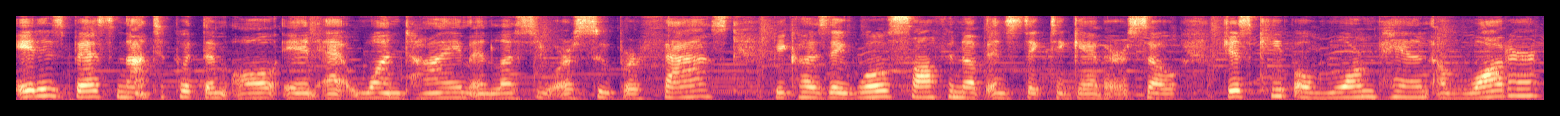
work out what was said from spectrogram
It is best not to put them all in at one time unless you are super fast because they will soften up and stick together. So just keep a warm pan of water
